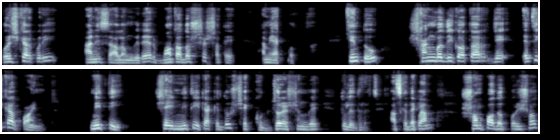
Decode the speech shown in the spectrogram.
পরিষ্কার করি, আনিস আলমগীরের মতাদর্শের সাথে আমি একমত না। কিন্তু সাংবাদিকতার যে এথিক্যাল পয়েন্ট নীতি, সেই নীতিটা কিন্তু সে খুব জোরের সঙ্গে তুলে ধরেছে। আজকে দেখলাম সম্পাদক পরিষদ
